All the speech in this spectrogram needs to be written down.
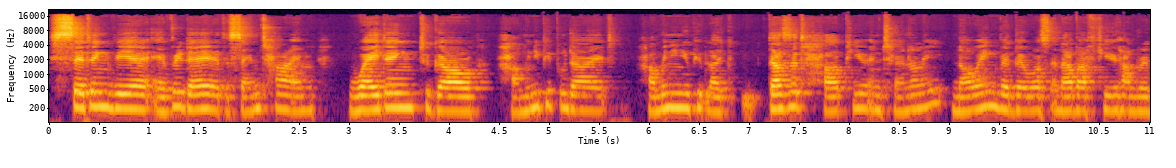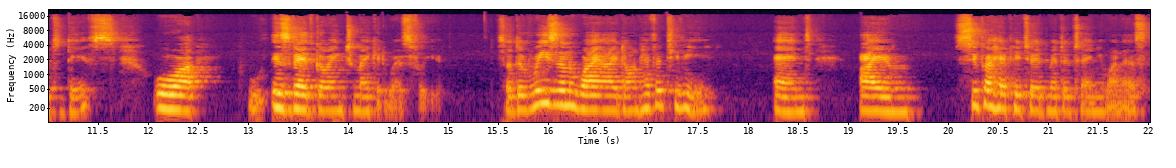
sitting there every day at the same time, waiting to go? How many people died? How many new people? Like, does it help you internally knowing that there was another few hundred deaths, or is that going to make it worse for you? So the reason why I don't have a TV and I am super happy to admit it to anyone is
